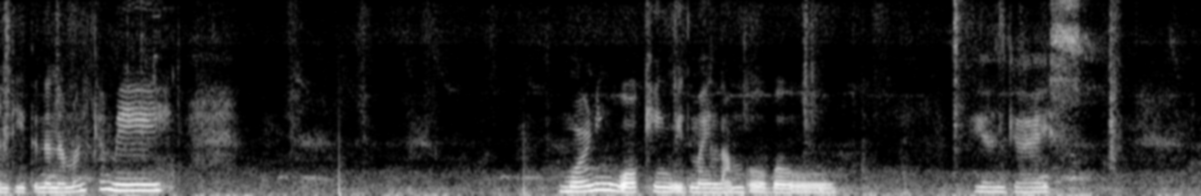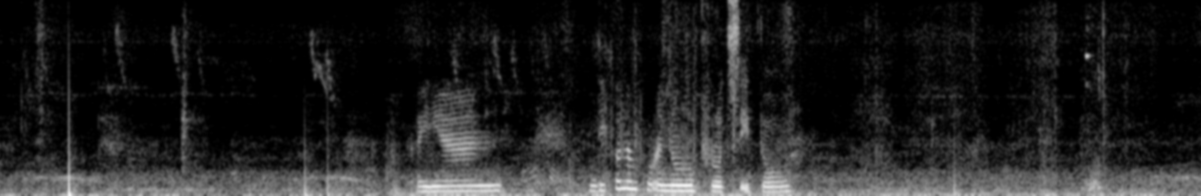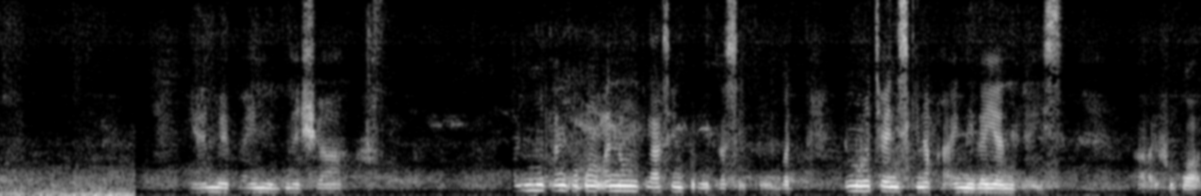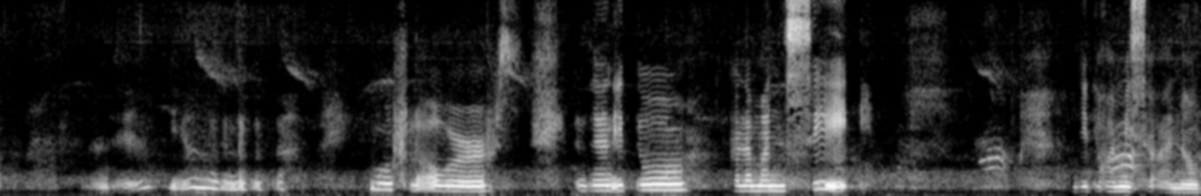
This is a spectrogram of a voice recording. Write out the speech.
Nandito na naman kami. Morning walking with my Lambobo. Ayan guys. Ayan. Hindi ko alam kung anong fruits ito. Ayan, may pahinog na siya. Kalimutan ko kung anong klaseng prutas ito. But, yung mga Chinese kinakain nila yan, guys. Ah, I forgot. And then, yan, maganda-ganda. Mga flowers. And then, ito, kalamansi. Dito kami sa, ano,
